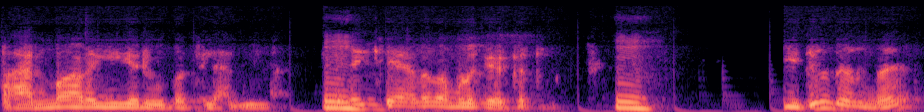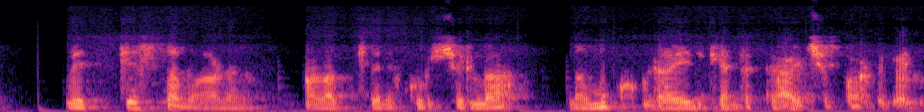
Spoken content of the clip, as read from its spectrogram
സാൻമാർഗിക രൂപത്തിലല്ല ഇതൊക്കെയാണ് നമ്മൾ കേട്ടിട്ടുള്ളത്. ഇതിൽ നിന്ന് വ്യത്യസ്തമാണ് പണത്തിനെ കുറിച്ചുള്ള നമുക്കുണ്ടായിരിക്കേണ്ട കാഴ്ചപ്പാടുകൾ.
